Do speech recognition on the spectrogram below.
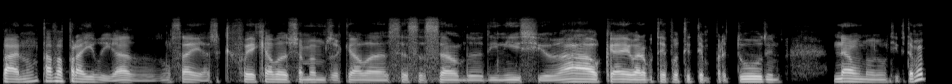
Pá, não estava para aí ligado, não sei, acho que foi aquela, chamamos aquela sensação de, de início, ah, ok, agora vou ter, vou ter tempo para tudo. Não, não, não tive. Também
